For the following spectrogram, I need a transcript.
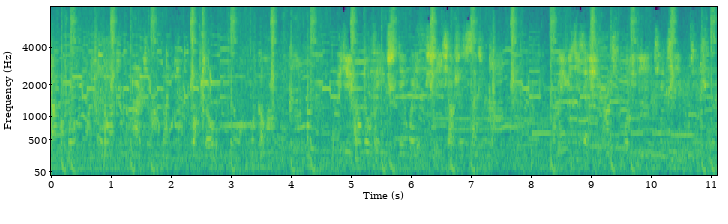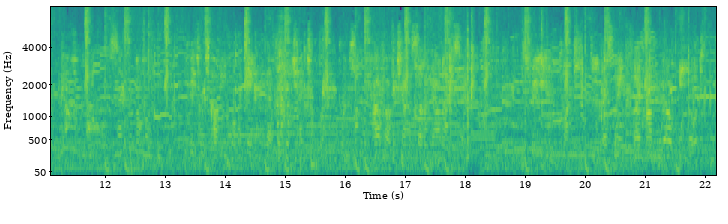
机场广播，往这条是二九关广州运往温哥华，预计空中飞行时间为十一小时三十分钟。我们预计在巡航前目的地天气目前是良好，三分钟后飞出考虑，我们建议在飞行全程中登机。Alpha China Southern Airlines 320 the estimated flight time will be booked.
